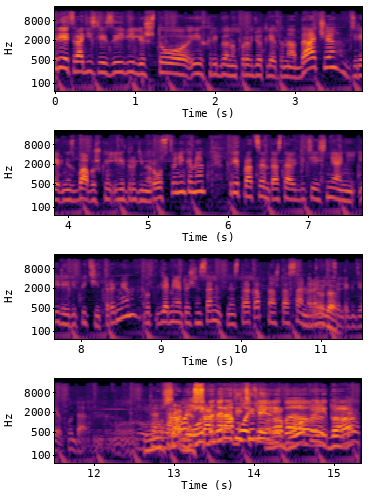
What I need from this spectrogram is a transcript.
Треть родителей заявили, что их ребенок проведет лето на даче, в деревне с бабушкой или другими родственниками. 3% оставят детей с няней или репетиторами. Вот для меня это очень сомнительная строка, потому что сами Ну да. родители где, куда? Ну, Там сами- либо сами на работе, либо, работают, либо- да.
